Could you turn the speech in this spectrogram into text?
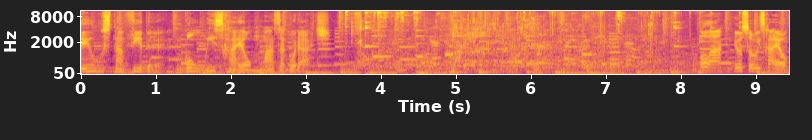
Deus na Vida, com Israel Mazagorat. Olá, eu sou Israel.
